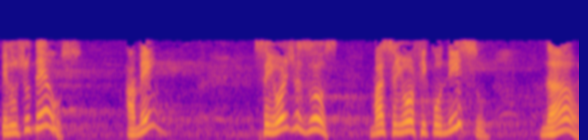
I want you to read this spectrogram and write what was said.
pelos judeus. Amém? Senhor Jesus. Mas o Senhor ficou nisso? Não.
